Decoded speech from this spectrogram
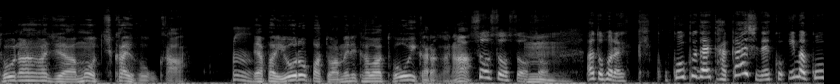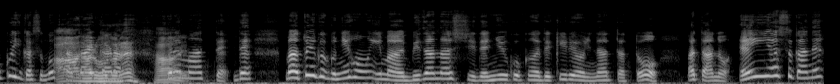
東南アジアも近い方か。うん。やっぱりヨーロッパとアメリカは遠いからかな。そうそうそうそう。うんあとほら、航空代高いしね、こ今航空費がすごく高いから、ねはいそれもあって。で、まあとにかく日本今、ビザなしで入国ができるようになったと、あとあの、円安がね、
